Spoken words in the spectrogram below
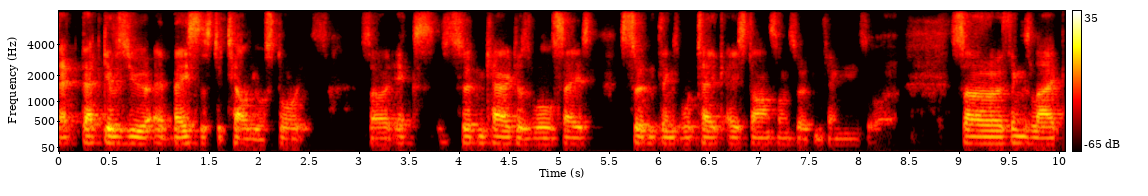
that that gives you a basis to tell your stories. So X, certain characters will say certain things, will take a stance on certain things, or so things like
